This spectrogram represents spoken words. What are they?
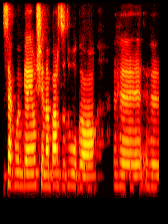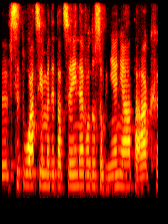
zagłębiają się na bardzo długo w sytuacje medytacyjne, w odosobnienia, tak,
